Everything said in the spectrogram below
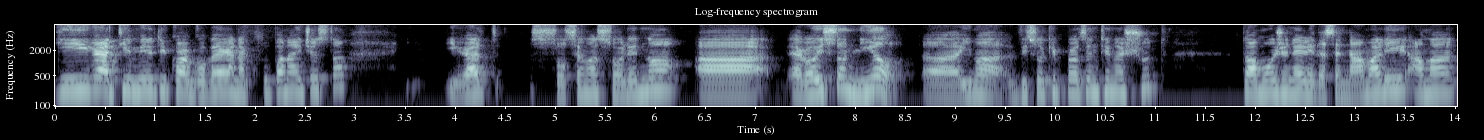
ги играат тие минути која го бега на клупа најчесто, играат сосема солидно, а Ройсон Нил а, има високи проценти на шут, тоа може нели да се намали, ама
